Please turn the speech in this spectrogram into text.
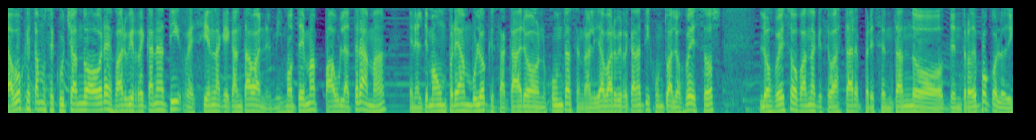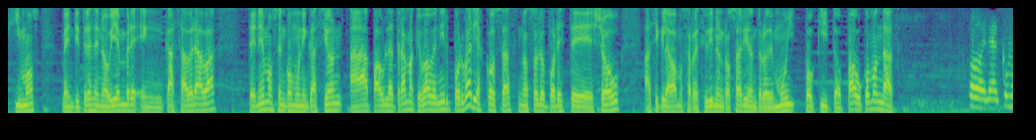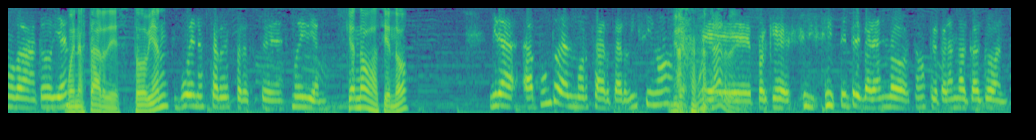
La voz que estamos escuchando ahora es Barbie Recanati, recién la que cantaba en el mismo tema, Paula Trama, en el tema Un Preámbulo que sacaron juntas, en realidad Barbie Recanati junto a Los Besos. Los Besos, banda que se va a estar presentando dentro de poco, lo dijimos, 23 de noviembre en Casa Brava. Tenemos en comunicación a Paula Trama que va a venir por varias cosas, no solo por este show, así que la vamos a recibir en Rosario dentro de muy poquito. Pau, ¿cómo andás? Hola, ¿cómo va? ¿Todo bien? Buenas tardes, ¿todo bien? Buenas tardes para ustedes, muy bien. ¿Qué andabas haciendo? Mira, a punto de almorzar, tardísimo. Mira, muy tarde. eh, porque sí, sí, estoy preparando, estamos preparando acá con,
